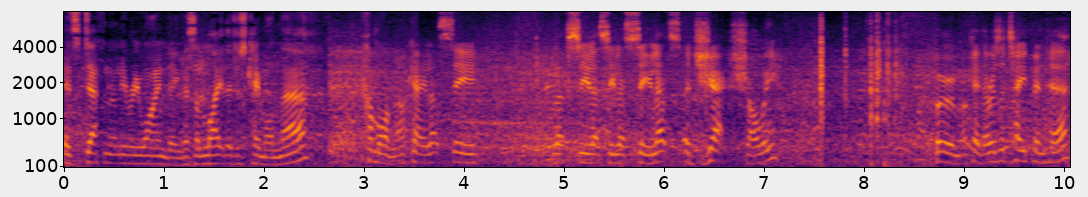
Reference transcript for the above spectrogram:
It's definitely rewinding. There's a light that just came on there. Come on, okay, let's see. Let's see, let's see, let's see. Let's eject, shall we? Boom, okay, there is a tape in here.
